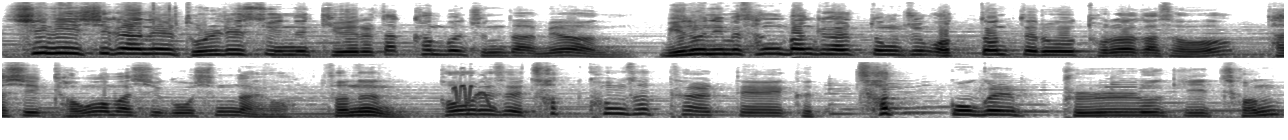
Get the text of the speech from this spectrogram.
신이 시간을 돌릴 수 있는 기회를 딱 한 번 준다면 민호님의 상반기 활동 중 어떤 때로 돌아가서 다시 경험하시고 싶나요? 저는 서울에서의 첫 콘서트 할 때 그 첫 곡을 부르기 전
